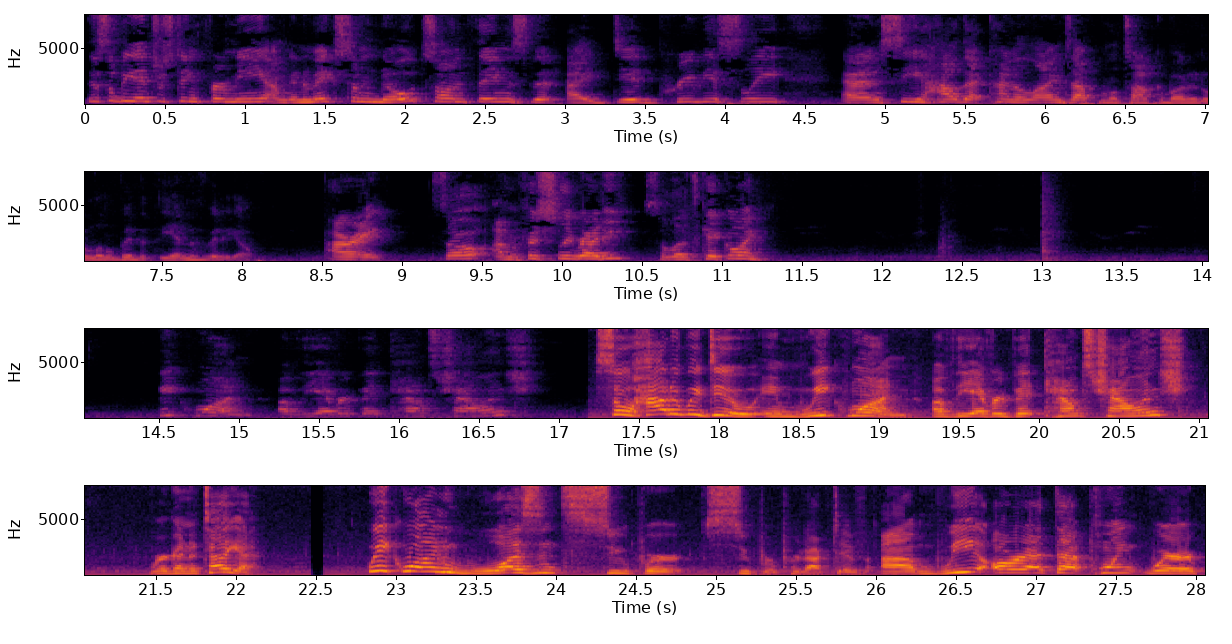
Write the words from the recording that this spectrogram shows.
this will be interesting for me. I'm going to make some notes on things that I did previously and see how that kind of lines up and we'll talk about it a little bit at the end of the video. All right, so I'm officially ready, so let's get going. Week one of the Every Bit Counts Challenge. So how did we do in week one of the Every Bit Counts Challenge? We're gonna tell you. Week one wasn't super, super productive. Um, we are at that point where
